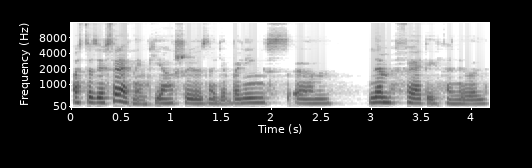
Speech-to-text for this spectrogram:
Azt azért szeretném kihangsúlyozni, hogy a Bennings um, nem feltétlenül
